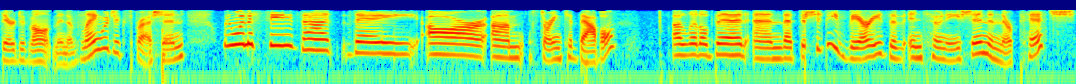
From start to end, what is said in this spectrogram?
their development of language expression, we want to see that they are um, starting to babble a little bit and that there should be varies of intonation in their pitch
